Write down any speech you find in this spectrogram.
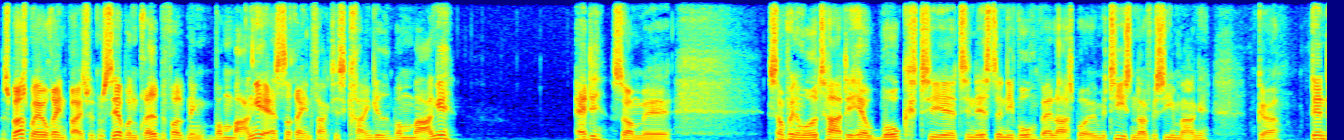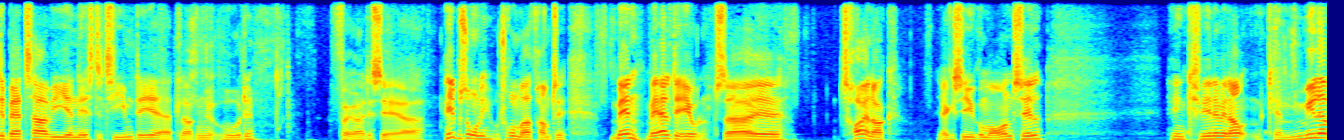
Men spørgsmålet er jo rent faktisk, hvis man ser på den brede befolkning, hvor mange er så rent faktisk krænket? Hvor mange er det, som, øh, som på en eller anden måde tager det her woke til, til næste niveau, hvad Lars Borg Mathisen nok vil sige, mange gør. Den debat tager vi i næste time, det er klokken 8.40. Det ser jeg helt personligt utrolig meget frem til. Men med alt det ævl, så øh, tror jeg nok, jeg kan sige godmorgen til en kvinde ved navn Camilla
